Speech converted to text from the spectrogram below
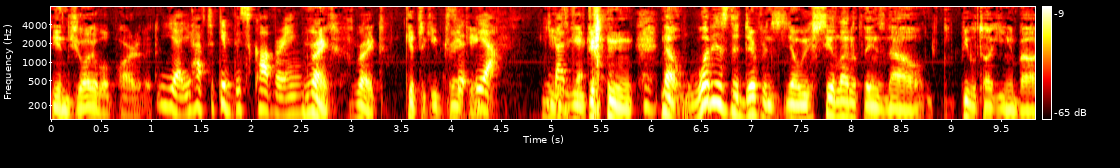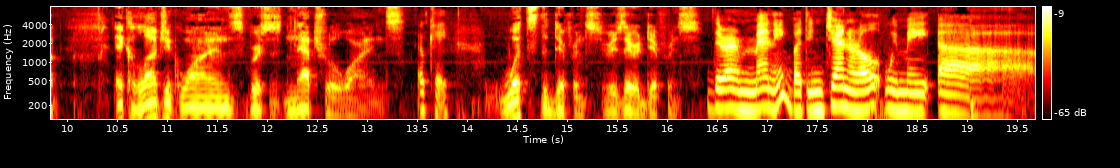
the enjoyable part of it. yeah you have to keep discovering Right, right. Get to keep So, drinking. yeah You that's keep it. drinking. Now, what is the difference? You know, we see a lot of things now. People talking about ecologic wines versus natural wines. okay What's the difference, or is there a difference? there are many, but in general, we may uh,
